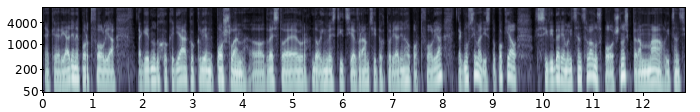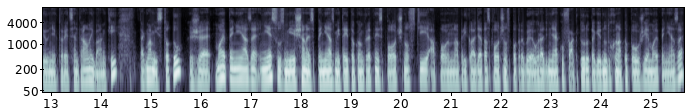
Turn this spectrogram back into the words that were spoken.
nejaké riadené portfólia, tak jednoducho, keď ja ako klient pošlem 200 eur do investície v rámci tohto riadeného portfólia, tak musí mať isto. Pokiaľ si vyberiem licencovanú spoločnosť, ktorá má licenciu niektorej centrálnej banky, tak mám istotu, že moje peniaze nie sú zmiešané s peniazmi tejto konkrétnej spoločnosti a poviem napríklad, ja tá spoločnosť potrebuje uhradiť nejakú faktúru, tak jednoducho na to použije moje peniaze,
